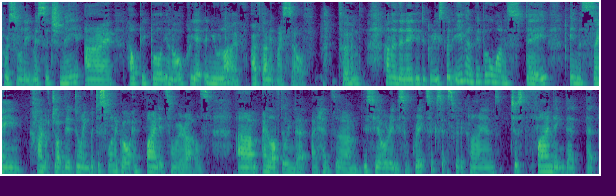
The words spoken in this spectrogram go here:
personally message me. I help people, you know, create a new life. I've done it myself, turned 180 degrees. But even people who want to stay in the same kind of job they're doing, but just want to go and find it somewhere else. Um, I love doing that. I had um, this year already some great success with a client, just finding that, that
